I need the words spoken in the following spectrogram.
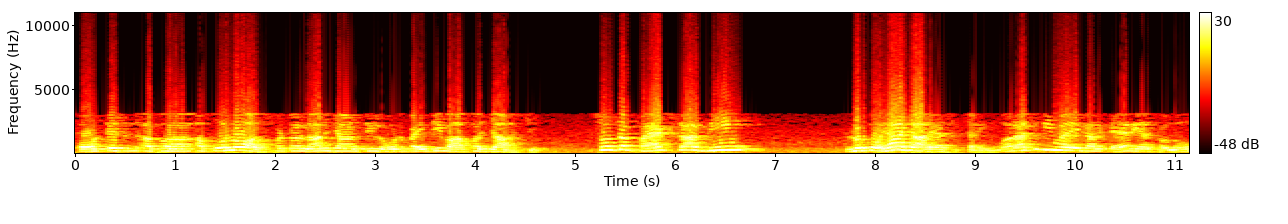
ਫੋਰਟਿਸ ਅਪੋਲੋ ਹਸਪੀਟਲ ਨਾਲ ਜਾਣ ਦੀ ਲੋੜ ਪੈਂਦੀ ਵਾਪਸ ਜਹਾਜ਼ 'ਚ so the facts are being ਲੁਕੋਇਆ ਜਾ ਰਿਹਾ ਸੱਚਾਈ ਨੂੰ। ਔਰ ਅੱਜ ਵੀ ਮੈਂ ਇਹ ਗੱਲ ਕਹਿ ਰਿਹਾ ਤੁਹਾਨੂੰ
